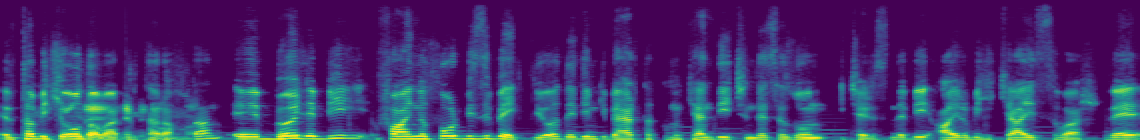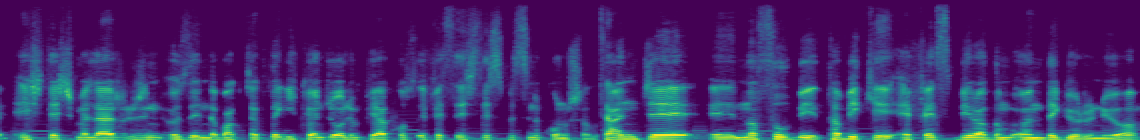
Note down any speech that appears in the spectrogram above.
E, tabii ki o da var bir taraftan. E, böyle bir Final Four bizi bekliyor. Dediğim gibi her takımın kendi içinde sezon içerisinde bir ayrı bir hikayesi var. Ve eşleşmelerin özelinde bakacaksak ilk önce Olympiakos Efes eşleşmesini konuşalım. Sence e, nasıl bir tabii ki Efes bir adım önde görünüyor.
